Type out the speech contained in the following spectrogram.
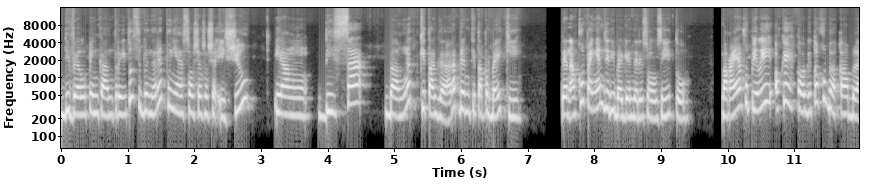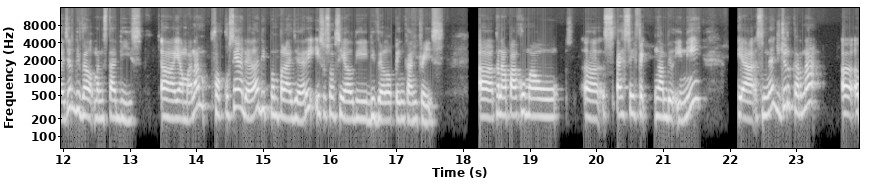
developing country itu sebenarnya punya social-social issue yang bisa banget kita garap dan kita perbaiki. Dan aku pengen jadi bagian dari solusi itu. Makanya aku pilih, oke okay, kalau gitu aku bakal belajar development studies. Uh, yang mana fokusnya adalah di mempelajari isu sosial di developing countries. Uh, kenapa aku mau uh, spesifik ngambil ini? Ya sebenarnya jujur karena uh, a,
